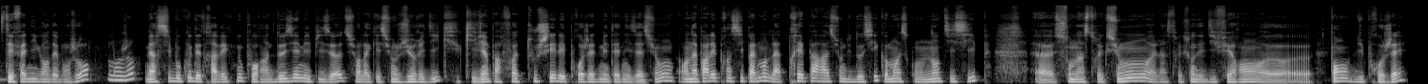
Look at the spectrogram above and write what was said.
Stéphanie Gandet, bonjour. Bonjour. Merci beaucoup d'être avec nous pour un deuxième épisode sur la question juridique qui vient parfois toucher les projets de méthanisation. On a parlé principalement de la préparation du dossier, comment est-ce qu'on anticipe euh, son instruction, l'instruction des différents euh, pans du projet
